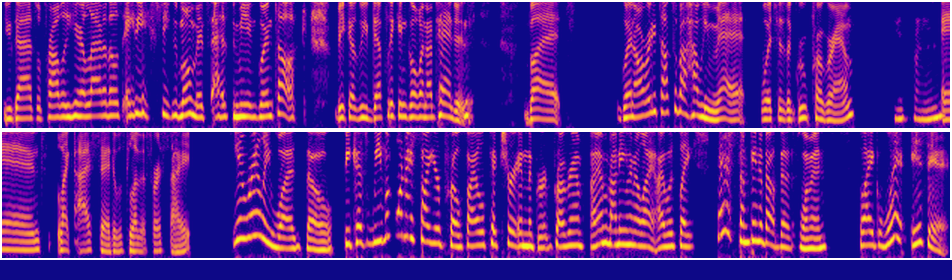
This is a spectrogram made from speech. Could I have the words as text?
you guys will probably hear a lot of those ADHD moments as me and Gwen talk because we definitely can go on our tangents. But Gwen already talked about how we met, which is a group program. Mm-hmm. And like I said, it was love at first sight. It really was though, because even when I saw your profile picture in the group program, I am not even gonna lie. I was like, there's something about this woman. Like, what is it?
